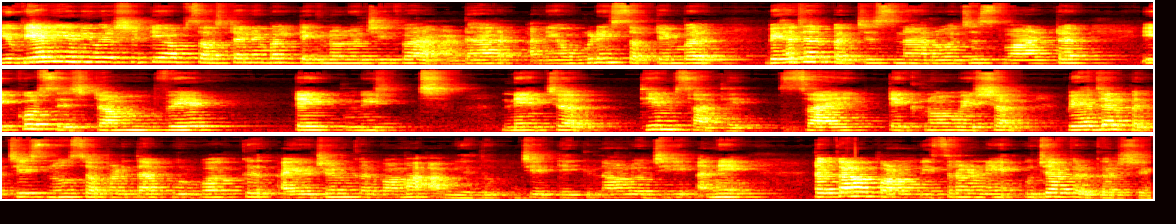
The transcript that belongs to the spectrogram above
UPL university of sustainable technology દ્વારા અઢાર અને ઓગણીસ સપ્ટેમ્બર બે હજાર પચીસના રોજ smart ecosystem way techniques nature theme સાથે સાઈ ટેકનોવેશન બે હજાર પચીસનું સફળતાપૂર્વક આયોજન કરવામાં આવ્યું હતું, જે ટેકનોલોજી અને ટકાઉપણું મિશ્રણને ઉજાગર કરશે.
